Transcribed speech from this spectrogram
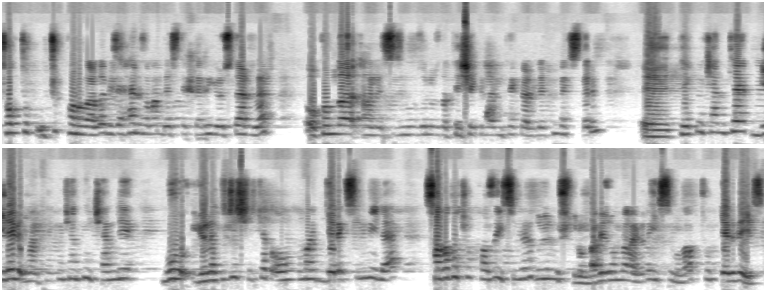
çok çok uçuk konularda bize her zaman desteklerini gösterdiler. O konuda hani sizin huzurunuzda teşekkürlerimi tekrar iletmek isterim. Ee, Teknokent'e birebir, hani Teknokent'in kendi bu yönetici şirket olma gereksinimiyle sahada çok fazla isimleri duyulmuş durumda. Biz onlara göre isim olarak çok gerideyiz.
